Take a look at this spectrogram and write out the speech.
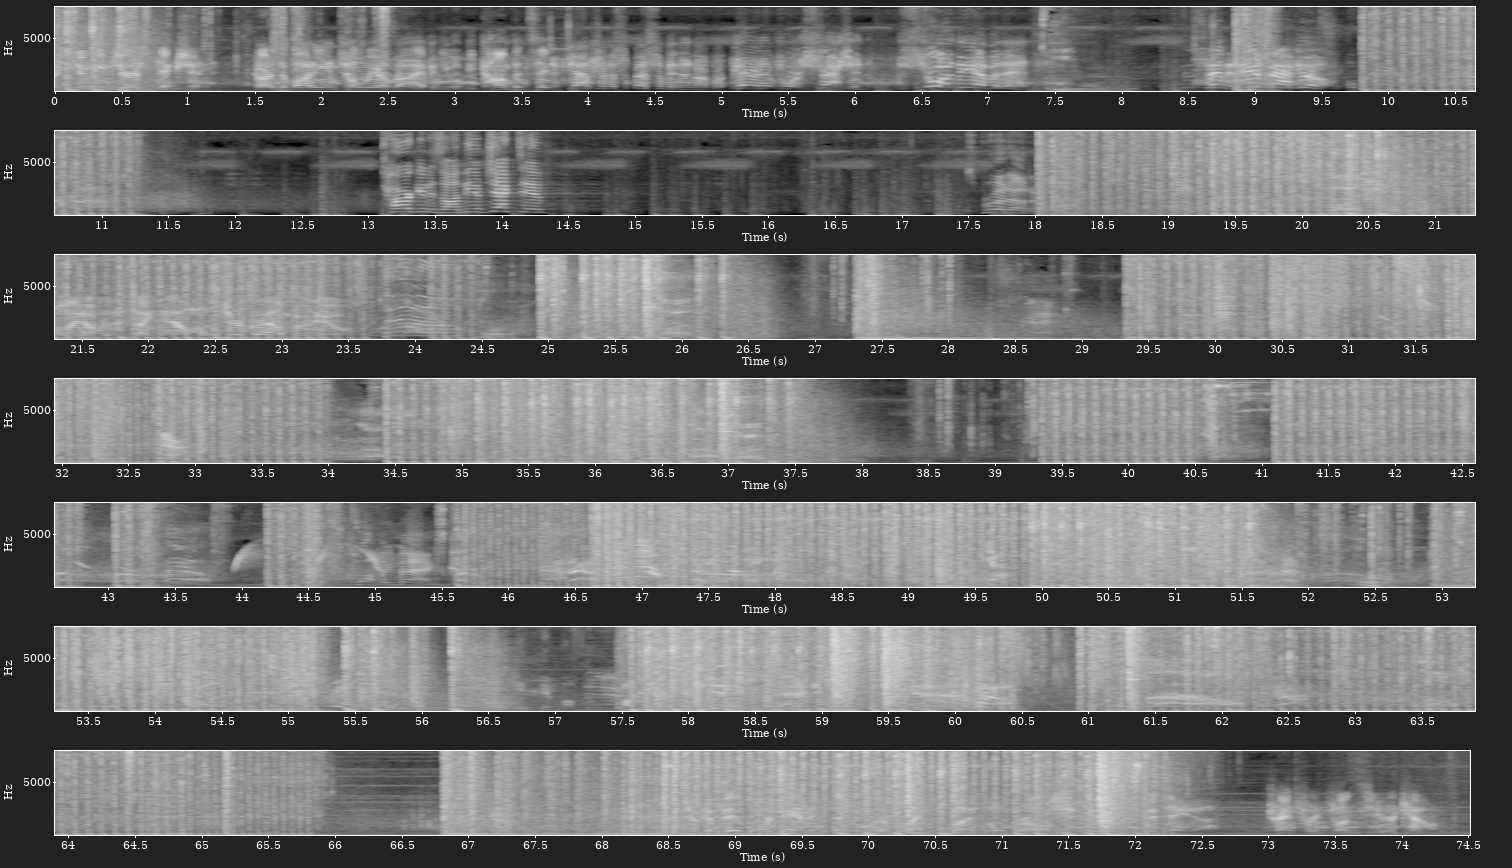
We're assuming jurisdiction. Guard the body until we arrive and you will be compensated. They've captured a specimen and are preparing it for extraction. Destroy the evidence. Send it in back up. Target is on the objective. Spread out and fly. Pulling over the site now. Hold your ground, Voodoo. Boom. bit more damage than we would have liked, but overall should give us good data. Transferring funds to your account.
